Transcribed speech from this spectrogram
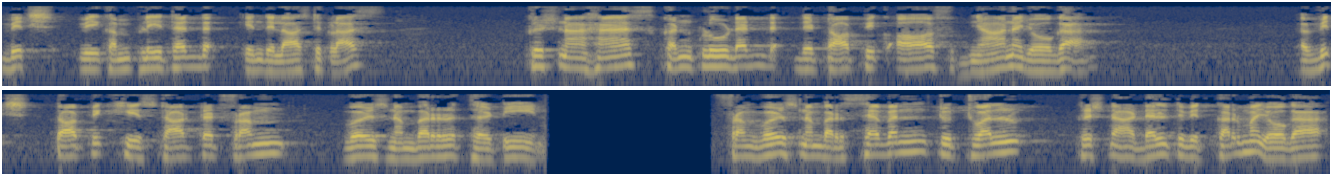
which we completed in the last class, Krishna has concluded the topic of Jnana Yoga, which topic he started from verse number 13. From verse number 7 to 12, Krishna dealt with Karma Yoga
